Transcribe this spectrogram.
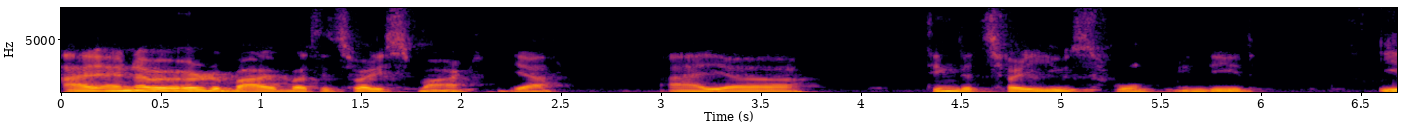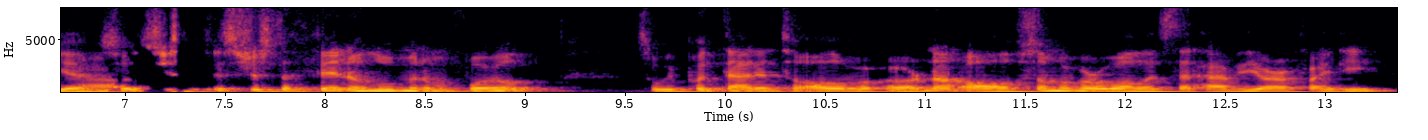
I, I never heard about it, but it's very smart. Yeah, I uh, think that's very useful indeed. Yeah, so it's just it's just a thin aluminum foil. So we put that into all of our, or not all, some of our wallets that have the RFID.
